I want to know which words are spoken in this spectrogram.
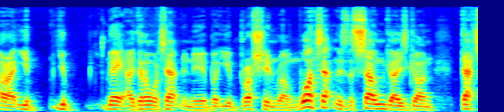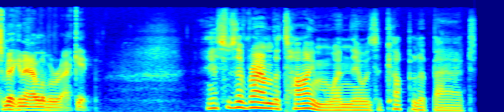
"All right, you, you, mate, I don't know what's happening here, but you're brushing wrong. What's happening is the sound guy's gone. That's making a hell of a racket." This was around the time when there was a couple of bad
